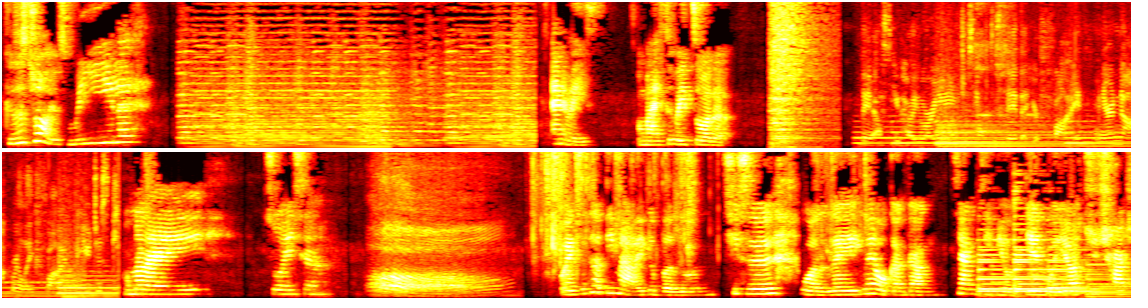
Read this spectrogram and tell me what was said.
可是做好有什么意义嘞？Anyways，我们还是会做的。They ask you how you are, you just have to say that you're fine when you're not really fine, but you just 我们来做一下。哦我也是特地买了一个 balloon。其实我很累，因为我刚刚相机没有电，我又要去 charge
